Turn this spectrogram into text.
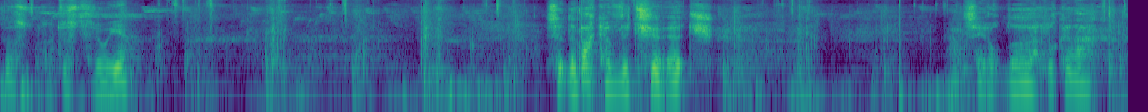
Just just through here. It's at the back of the church. That's it up there. Look at that.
